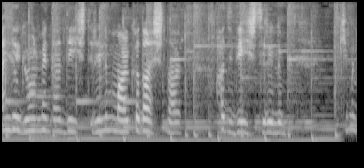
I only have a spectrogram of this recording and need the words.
Alya görmeden değiştirelim mi arkadaşlar? Hadi değiştirelim. Kimin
